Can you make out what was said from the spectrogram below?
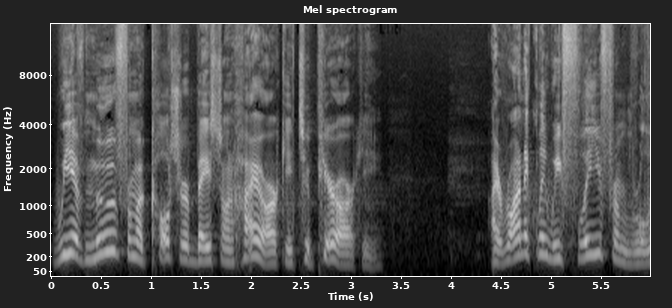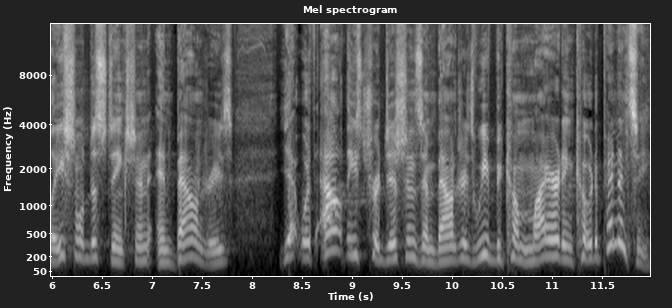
We have moved from a culture based on hierarchy to peerarchy. Ironically, we flee from relational distinction and boundaries, yet without these traditions and boundaries, we've become mired in codependency.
